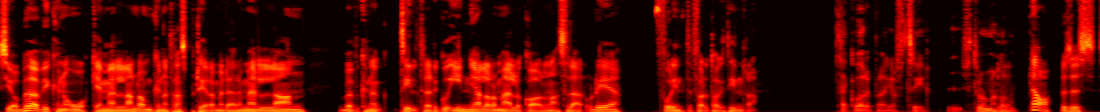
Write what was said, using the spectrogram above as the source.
Så jag behöver ju kunna åka emellan dem, kunna transportera mig däremellan. Jag behöver kunna tillträde, gå in i alla de här lokalerna sådär. Och det får inte företaget hindra. Tack vare paragraf 3 i förtroendemannalagen. Ja, precis.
